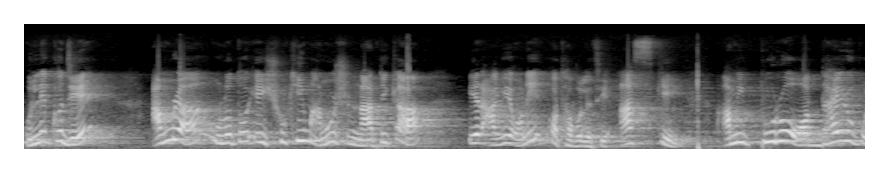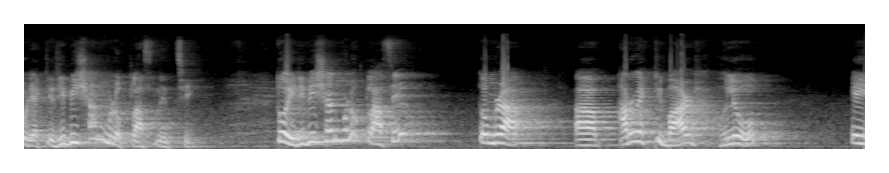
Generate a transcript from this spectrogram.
উল্লেখ্য যে আমরা মূলত এই সুখী মানুষ নাটিকা এর আগে অনেক কথা বলেছি। আজকে আমি পুরো অধ্যায়ের উপরে একটি রিভিশনমূলক ক্লাস নিচ্ছি। তো এই রিভিশনমূলক ক্লাসে তোমরা আরও একটি বার হলেও এই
